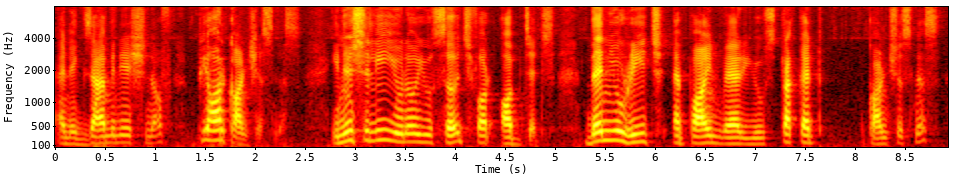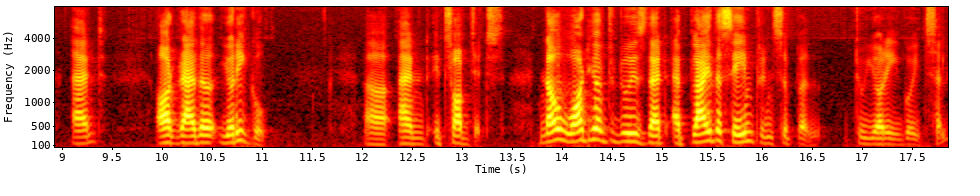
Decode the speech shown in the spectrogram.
an examination of pure consciousness. Initially you know you search for objects then you reach a point where you struck at consciousness and or rather your ego uh, and its objects. Now, what you have to do is that apply the same principle to your ego itself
